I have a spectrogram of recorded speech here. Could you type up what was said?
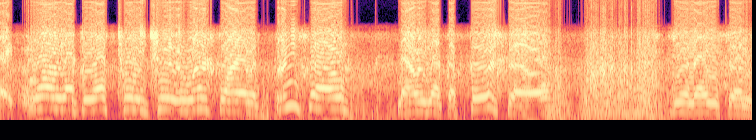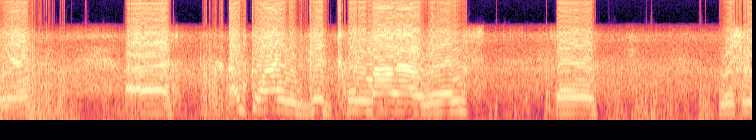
Alright, now we got the F-22. We're flying with three cell. Now we got the four cell. UNA on here. Uh, I'm flying in good 20 mile an hour winds. So, wish me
